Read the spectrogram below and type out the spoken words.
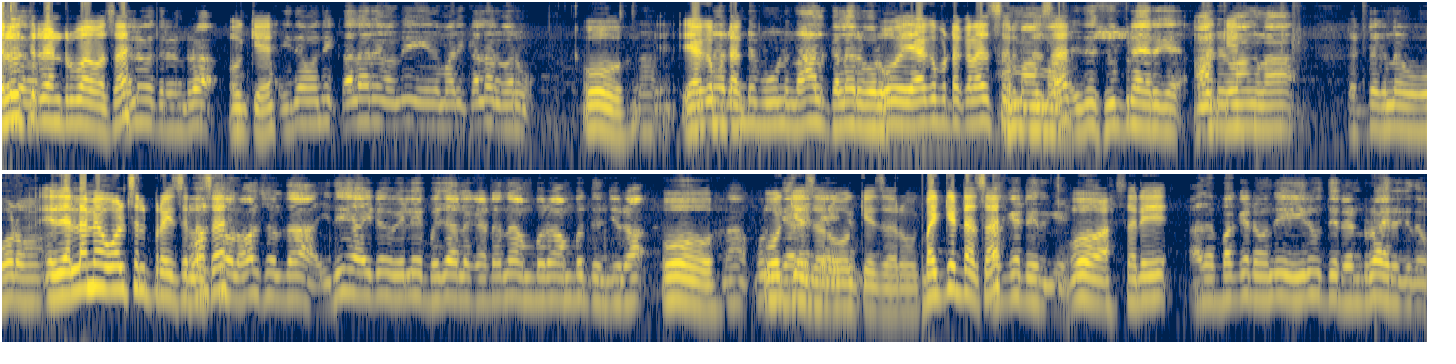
எழுபத்தி ரெண்டு ரூபாவா சார்? எழுபத்தி ரெண்டு ரூபா. ஓகே. இதை வந்து கலர் வந்து இது மாதிரி கலர் வரும். ஓ ஏகப்பட்ட மூணு நாலு கலர் ஓ வரும் ஏகப்பட்ட கலர்ஸ் ஆமா இருக்குது ஆமா. சார். இது சூப்பரா இருக்கு. ஆர்டர் வாங்கலாம். டக்கு டக்குன்னு ஓடும். இது எல்லாமே ஹோல்சேல் பிரைஸ் இல்லை சார் ஹோல்சேல் தான். இதே ஐட்டம் வெளியே பஜார்ல கேட்டா ஐம்பது ரூபா ஐம்பத்தஞ்சு ரூபா. ஓ okay sir okay sir okay பக்கெட்டா சார் பக்கெட் இருக்கு. ஓ சரி. அது பக்கெட் வந்து இருபத்தி ரெண்டு ரூபா இருக்குது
